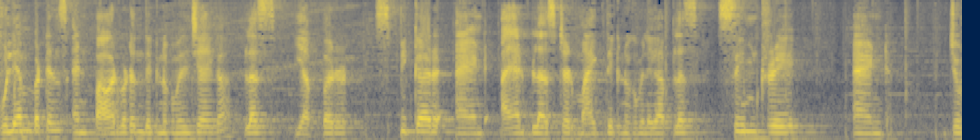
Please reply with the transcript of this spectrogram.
volume buttons and power button देखने को मिल जाएगा, प्लस यहाँ पर speaker and ear blaster mic देखने को मिलेगा, प्लस सिम ट्रे एंड जो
